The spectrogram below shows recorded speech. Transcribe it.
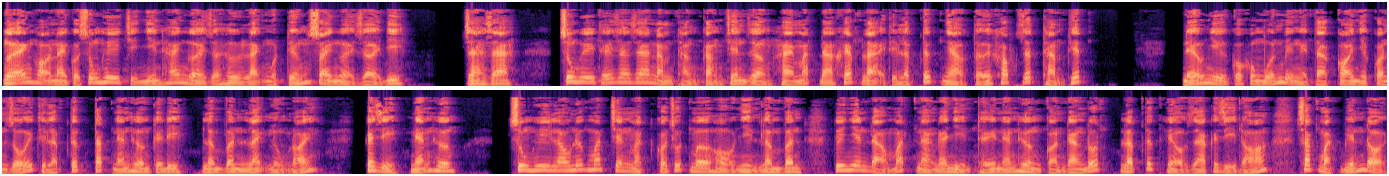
Người anh họ này của sung hy chỉ nhìn hai người rồi hừ lạnh một tiếng, xoay người rời đi. Ra ra. Sung hy thấy ra ra nằm thẳng cẳng trên giường, hai mắt đã khép lại thì lập tức nhào tới khóc rất thảm thiết nếu như cô không muốn bị người ta coi như con dối thì lập tức tắt nén hương kia đi, lâm vân lạnh lùng nói. Cái gì? Nén hương? Sung huy lau nước mắt trên mặt, có chút mơ hồ nhìn lâm vân. Tuy nhiên đảo mắt nàng đã nhìn thấy nén hương còn đang đốt, lập tức hiểu ra cái gì đó. Sắc mặt biến đổi,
